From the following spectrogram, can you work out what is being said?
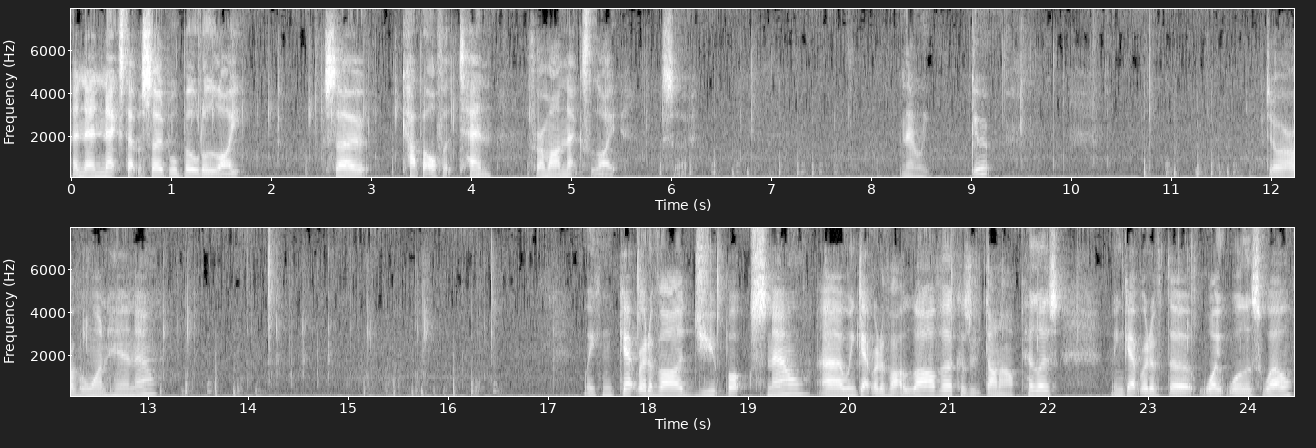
and then next episode we'll build a light. So, cap it off at 10 from our next light. So, there we go. Do our other one here now. We can get rid of our jukebox now. Uh, we can get rid of our lava because we've done our pillars. We can get rid of the white wool as well.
